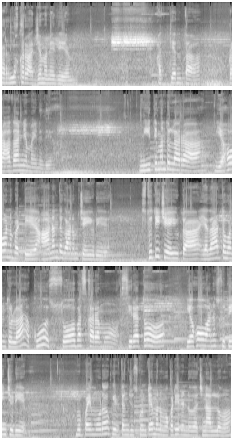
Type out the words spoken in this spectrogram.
పరలోక రాజ్యం అనేది అత్యంత ప్రాధాన్యమైనది. నీతిమంతులారా యహోను బట్టి ఆనందగానం చేయుడి. స్థుతి చేయుట యథార్థవంతులకు శోభస్కరము. సిరతో యహోవాను స్థుతించుడి ముప్పై మూడో కీర్తన చూసుకుంటే మనం ఒకటి రెండు వచనాల్లో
